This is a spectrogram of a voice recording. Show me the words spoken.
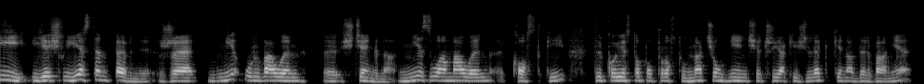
I jeśli jestem pewny, że nie urwałem e, ścięgna, nie złamałem kostki, tylko jest to po prostu naciągnięcie czy jakieś lekkie naderwanie,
